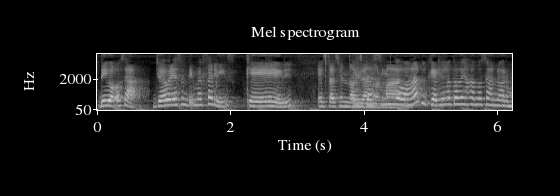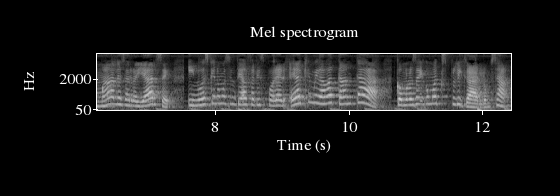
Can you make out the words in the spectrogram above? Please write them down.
digo, o sea, yo debería sentirme feliz que él Está haciendo vida está haciendo normal. algo y que alguien lo está dejando ser normal, desarrollarse. Y no es que no me sentía feliz por él, era que me daba tanta, como no sé cómo explicarlo. O sea,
